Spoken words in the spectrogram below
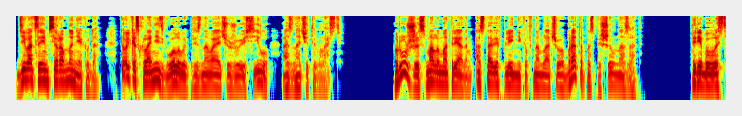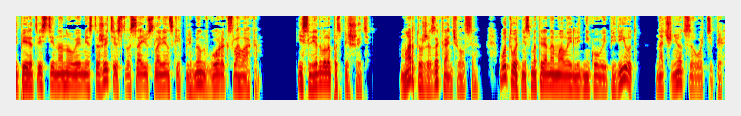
Деваться им все равно некуда, только склонить головы, признавая чужую силу, а значит и власть. Руж же с малым отрядом, оставив пленников на младшего брата, поспешил назад. Требовалось теперь отвезти на новое место жительства союз славянских племен в горы к словакам. И следовало поспешить. Март уже заканчивался. Вот-вот, несмотря на малый ледниковый период, начнется оттепель.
